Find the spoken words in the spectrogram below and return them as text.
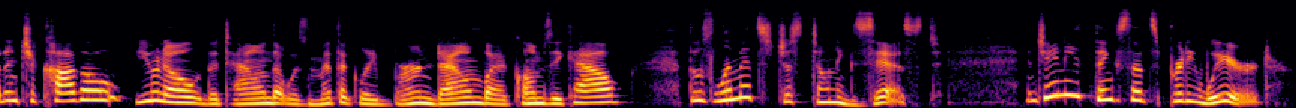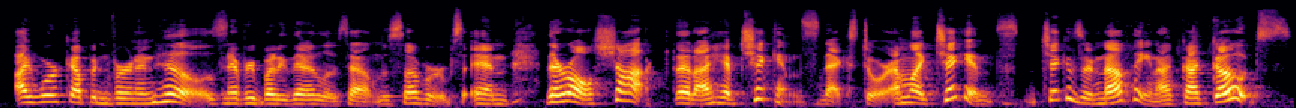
But in Chicago, you know, the town that was mythically burned down by a clumsy cow, those limits just don't exist. And Janie thinks that's pretty weird. I work up in Vernon Hills, and everybody there lives out in the suburbs, and they're all shocked that I have chickens next door. I'm like, chickens? Chickens are nothing. I've got goats.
